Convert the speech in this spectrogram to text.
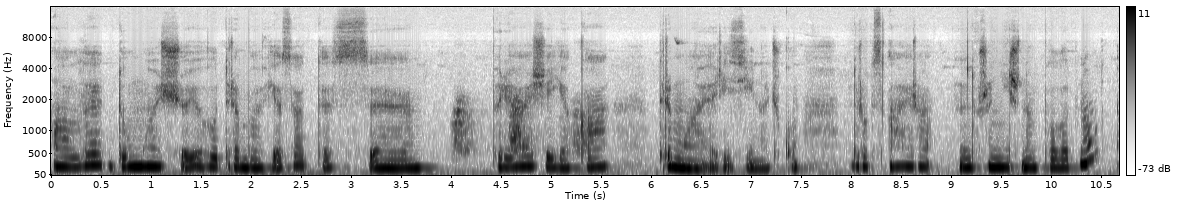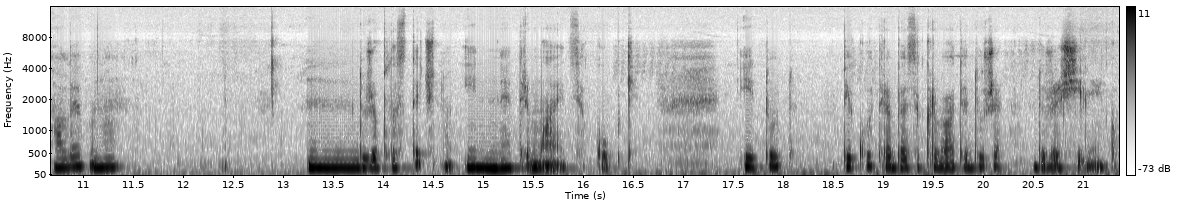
Але думаю, що його треба в'язати з е, пряжі, яка тримає різіночку. Drops Iron дуже ніжне полотно, але воно дуже пластично і не тримається кубки. І тут піку треба закривати дуже дуже щільненько.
